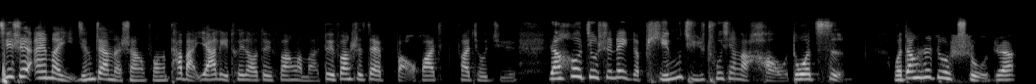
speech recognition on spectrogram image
其实艾玛已经占了上风，她把压力推到对方了嘛。对方是在保发发球局，然后就是那个平局出现了好多次，我当时就数着，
